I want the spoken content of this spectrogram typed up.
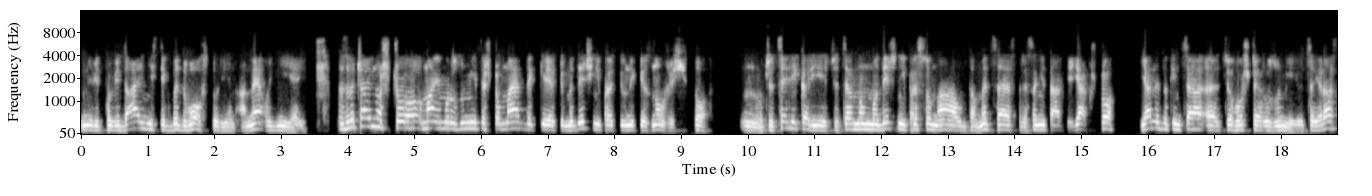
невідповідальність, якби двох сторін, а не однієї. Звичайно, що маємо розуміти, що медики, медичні працівники знову ж хто. Чи це лікарі, чи це ну, медичний персонал, там медсестри, санітарки, як що я не до кінця е, цього ще розумію. Цей раз.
